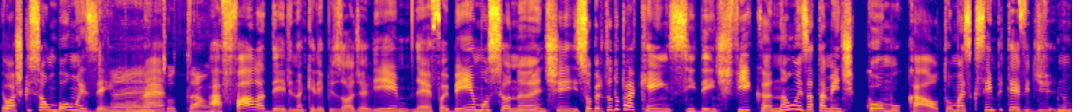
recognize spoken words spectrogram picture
Eu acho que isso é um bom exemplo, É, né? total. A fala dele naquele episódio ali é, foi bem emocionante, e sobretudo para quem se identifica, não exatamente como o Calton, mas que sempre teve de, no-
